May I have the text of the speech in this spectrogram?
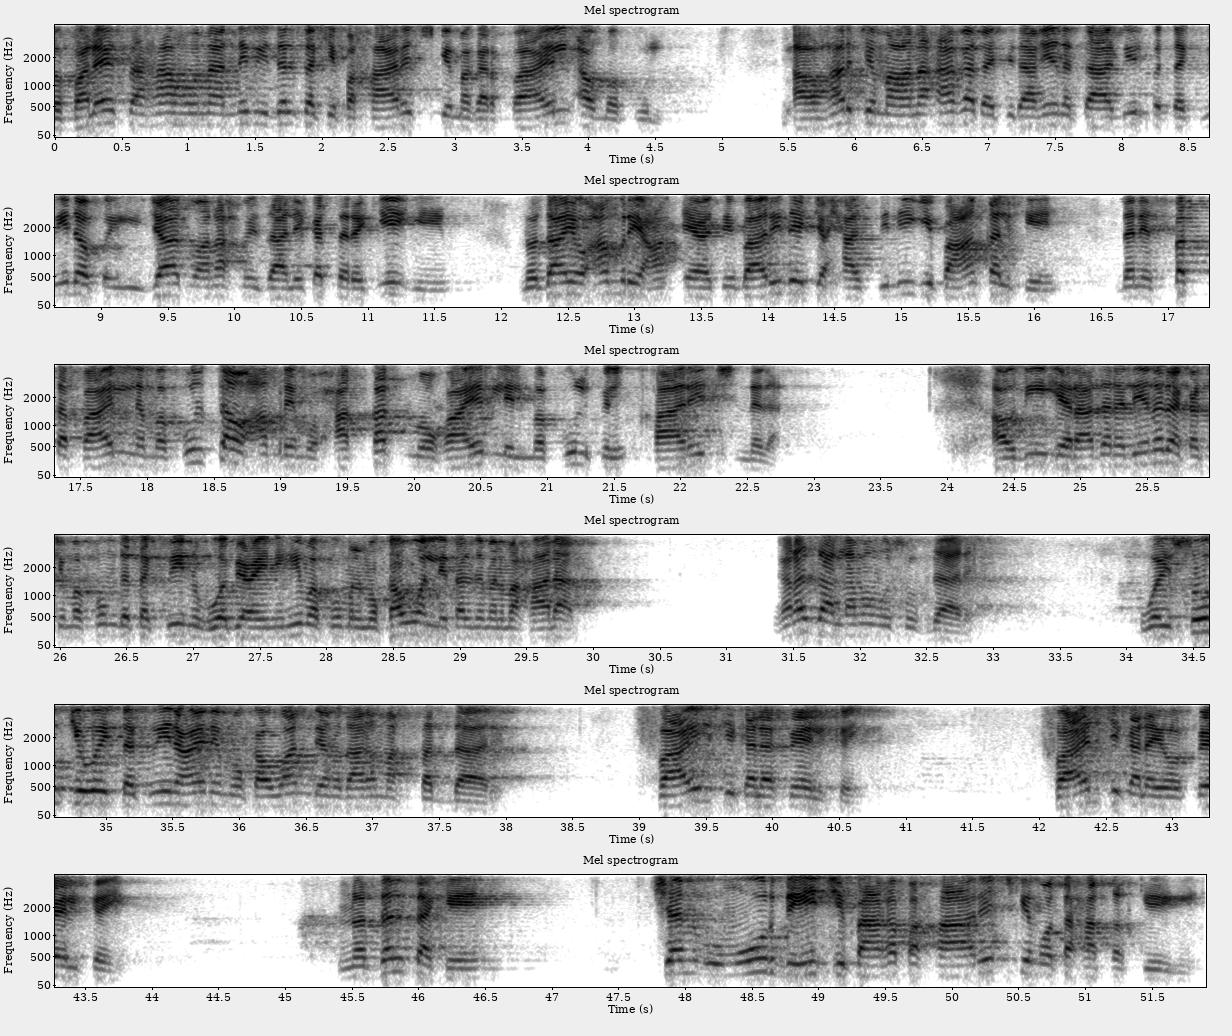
نو فلیس ها هنا نوی دلته کې په خارج کې مگر فاعل او مفعول او هر چې معنا هغه د چې داغې نه تعبیر په تکوین او په ایجاد و نحو ذالک سره کیږي نو دا یو امر اعتباری دی چې حاصلېږي په عقل کې د نسبت تفاعل نه مفعول ته او امر محقق مغایر للمفعول فی الخارج نه ده او دی اراده نه دی نه دا کړ چې مفهوم د تکوین هو بعینه مفهوم المکون لتلزم المحالات غرض علامه موصوف دار وای سوق چې وای تکوین عین مکون دی نو دا مقصد دار فاعل چې کله فعل کوي فاعل چې کله یو فعل کوي نو دلته کې چن امور دی چې پاغه په خارج کې متحقق کیږي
